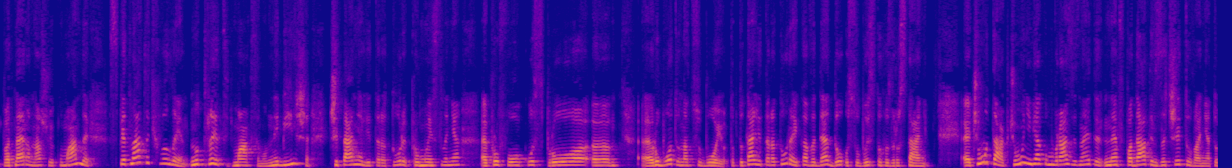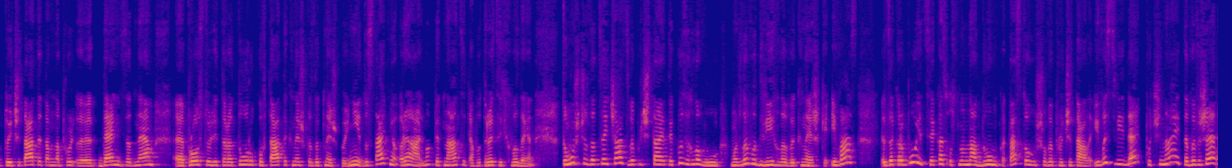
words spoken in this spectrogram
партнерам нашої команди з 15 хвилин, ну 30 максимум, не більше читання літератури про мислення, е, про фокус, про е, е, роботу над собою. Тобто та література, яка веде до особистого зростання. Чому так? Чому ні в якому разі знаєте не впадати в зачитування, тобто читати там на день за днем просто літературу, ковтати книжку за книжкою? Ні, достатньо реально 15 або 30 хвилин. Тому що за цей час ви прочитаєте якусь главу, можливо, дві глави книжки, і вас закарбується якась основна думка та з того, що ви прочитали. І ви свій день починаєте, ви вже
